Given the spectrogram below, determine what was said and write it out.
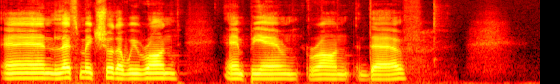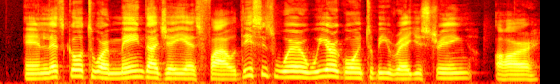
and let's make sure that we run npm run dev. And let's go to our main.js file. This is where we are going to be registering our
